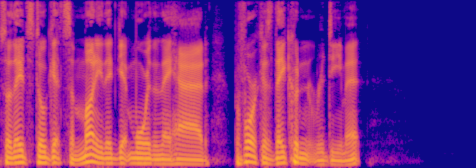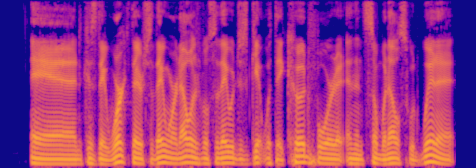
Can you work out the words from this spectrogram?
so they'd still get some money. They'd get more than they had before cuz they couldn't redeem it. And because they worked there so they weren't eligible so they would just get what they could for it and then someone else would win it.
